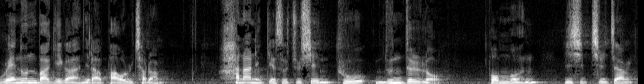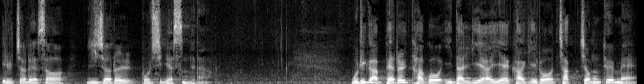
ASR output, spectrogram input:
외눈박이가 아니라 바울처럼 하나님께서 주신 두 눈들로 본문 27장 1절에서 2절을 보시겠습니다. 우리가 배를 타고 이달리아에 가기로 작정되매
